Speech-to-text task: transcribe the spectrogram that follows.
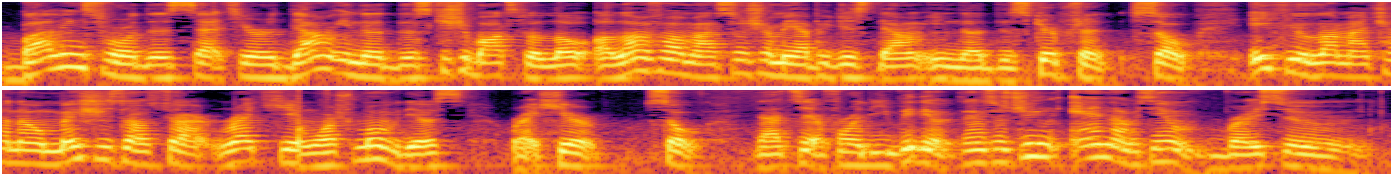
buy links for this set here down in the description box below, along with all my social media pages down in the description. So, if you like my channel, make sure to subscribe right here and watch more videos right here. So, that's it for the video. Thanks for watching, and I'll see you very soon.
